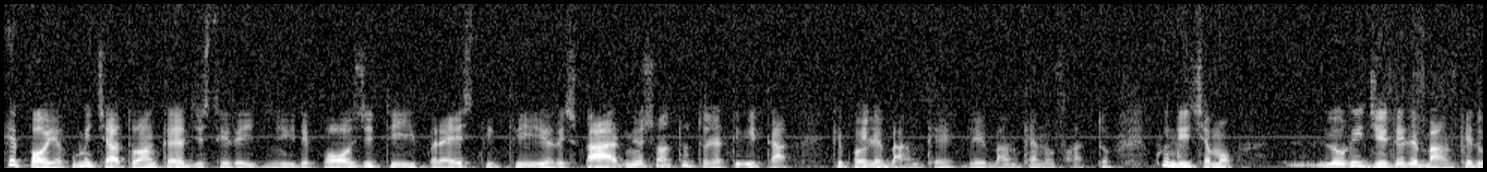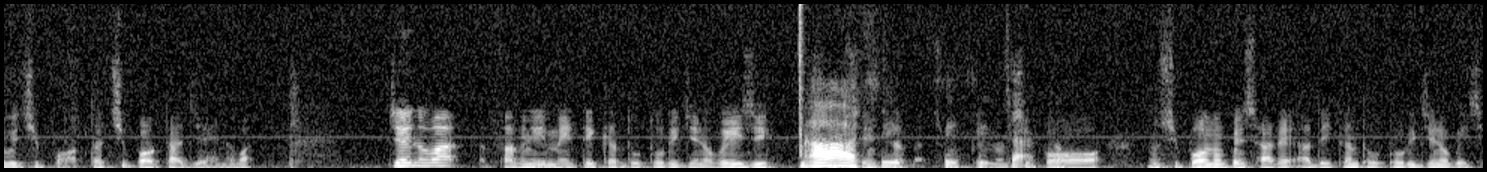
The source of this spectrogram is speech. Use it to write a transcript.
e poi ha cominciato anche a gestire i, i depositi, i prestiti, il risparmio, insomma tutte le attività che poi le banche, le banche hanno fatto. Quindi diciamo l'origine delle banche dove ci porta? Ci porta a Genova. Genova fa venire in mente i cantautori genovesi. Ah, senza, sì, beh, sì, sì, non, certo. si può, non, si può, non pensare a dei cantautori genovesi.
